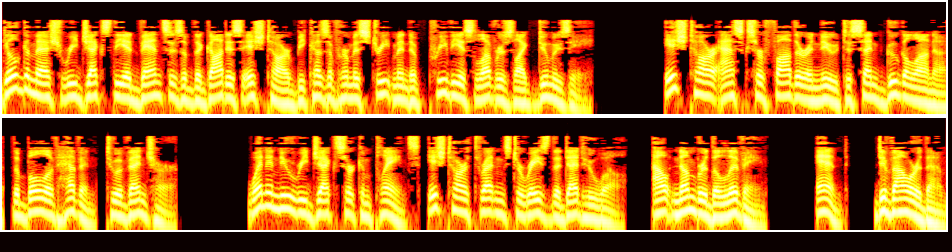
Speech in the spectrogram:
Gilgamesh rejects the advances of the goddess Ishtar because of her mistreatment of previous lovers like Dumuzi. Ishtar asks her father Anu to send Gugalanna, the bull of heaven, to avenge her. When Anu rejects her complaints, Ishtar threatens to raise the dead who will outnumber the living and devour them.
